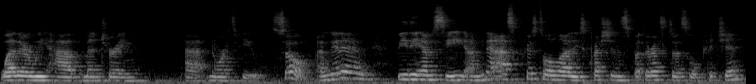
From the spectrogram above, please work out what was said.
whether we have mentoring at Northview. So I'm going to be the MC. I'm going to ask Crystal a lot of these questions, but the rest of us will pitch in.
